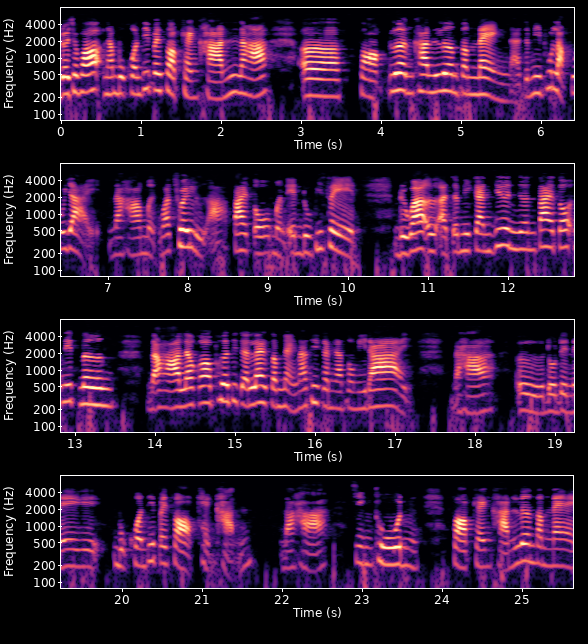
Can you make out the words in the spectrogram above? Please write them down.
โดยเฉพาะนะบุคคลที่ไปสอบแข่งขันนะคะออสอบเลื่อนขั้นเลื่อนตำแหน่งนะจะมีผู้หลักผู้ใหญ่นะคะ เหมือนว่าช่วยเหลือใต้โต๊ะเหมือนเอ็นดูพิเศษ หรือว่าเอออาจจะมีการยื่นเงินใต้โต๊ะนิดนึง นะคะ แล้วก็เพื่อที่จะแลกตำแหน่งหน้าที่การงานตรงนี้ได้นะคะเออโดดเด่นในบุคคลที่ไปสอบแข่งขันนะคะชิงทุน สอบแข่งขันเลื่อนตำแหน่ง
